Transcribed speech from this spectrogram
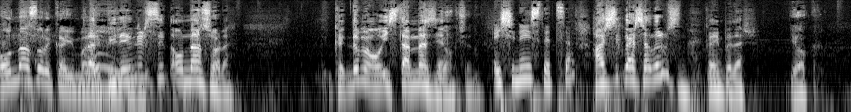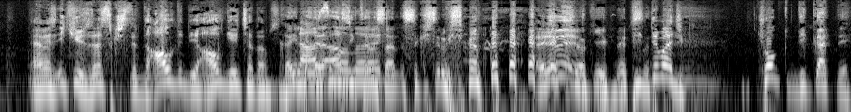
Ondan sonra kayınvalide. dilenirsin ondan sonra. Değil mi? O istenmez yani. Yok canım. Eşine istetse. Harçlık verse alır mısın kayınpeder? Yok. Yani mesela 200 lira sıkıştırdı. Al dedi al genç adamsın. Kayınvalide Lazım azıcık olur. tanısan sıkıştırmayacaksın. Öyle mi? Çok iyi bilirsin. Bitti mi acık? Çok dikkatli.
